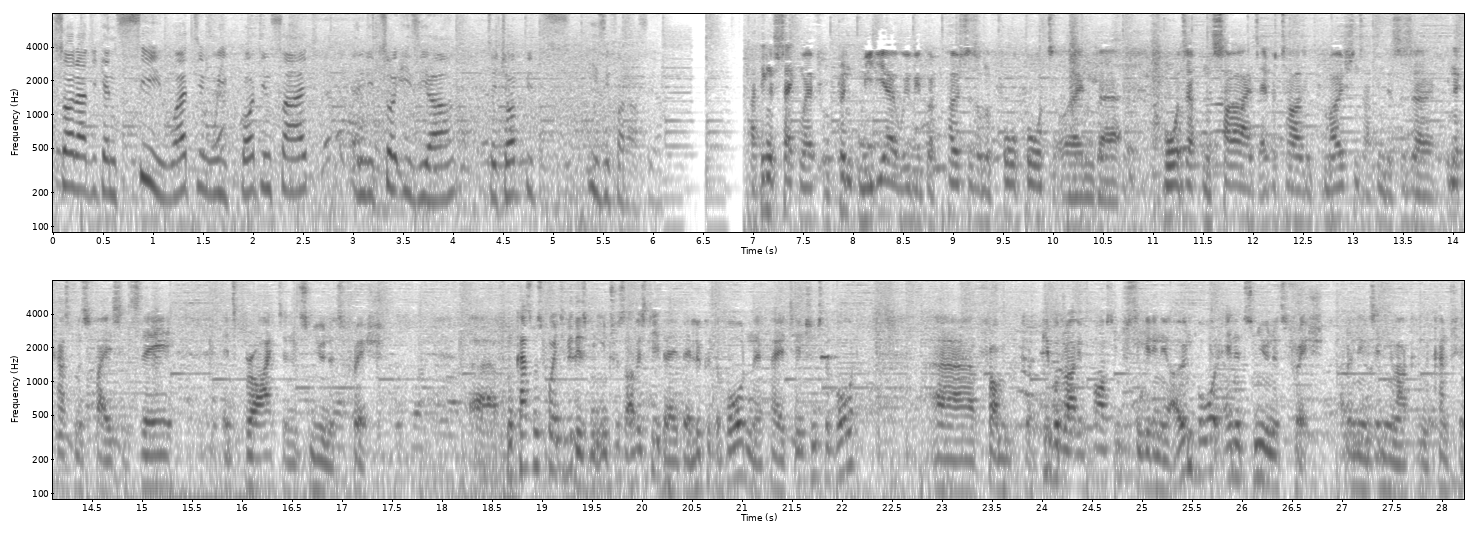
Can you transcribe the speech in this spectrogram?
so that you can see what we got inside, and it's so easier. The job is easy for us. Yeah. I think it's taken away from print media where we've got posters on the forecourt and uh, boards up on the sides, advertising promotions. I think this is a, in a customer's face. It's there, it's bright and it's new and it's fresh. Uh, from a customer's point of view, there's been interest obviously. They, they look at the board and they pay attention to the board. Uh, from people driving past, interest in getting their own board and it's new and it's fresh. I don't think there's anything like it in the country.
